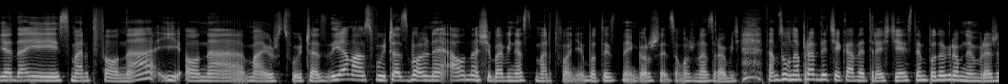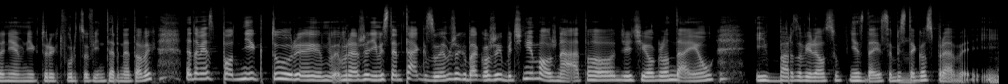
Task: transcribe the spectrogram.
ja daję jej smartfona i ona ma już swój czas. Ja mam swój czas wolny, a ona się bawi na smartfonie, bo to jest najgorsze, co można zrobić. Tam są naprawdę ciekawe treści. Ja jestem pod ogromnym wrażeniem niektórych twórców internetowych, natomiast pod niektórym wrażeniem jestem tak złym, że chyba gorzej być nie można, a to dzieci oglądają i bardzo wiele osób nie zdaje sobie z tego sprawy i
